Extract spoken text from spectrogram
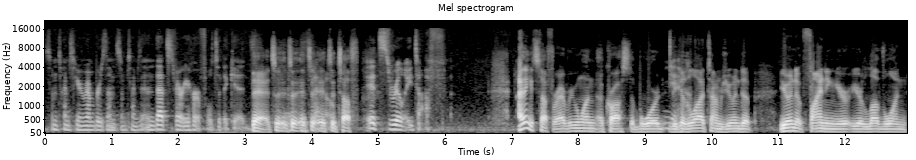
sometimes he remembers them, sometimes, and that's very hurtful to the kids. yeah, it's a, it's a, it's a, it's a tough. It's really tough. I think it's tough for everyone across the board because a lot of times you end up you end up finding your your loved one,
